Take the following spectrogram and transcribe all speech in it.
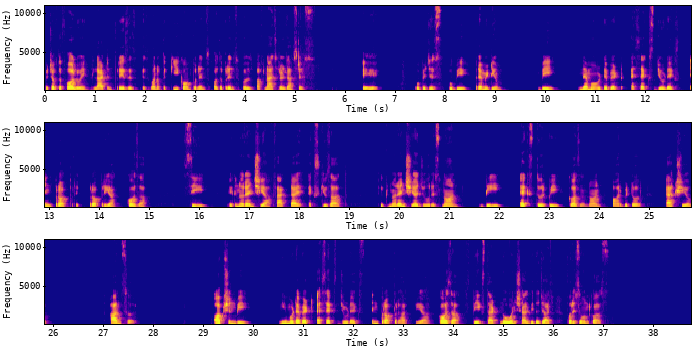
Which of the following Latin phrases is one of the key components of the principles of natural justice? A. Ubigis ubi remedium. B. Nemo debet esse judex in propria causa. C. Ignorantia facti excusat. Ignorantia juris non. D. Ex turpi causa non oritur actio. Answer Option B. Nemo debet esse judex in propria causa speaks that no one shall be the judge for his own cause.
